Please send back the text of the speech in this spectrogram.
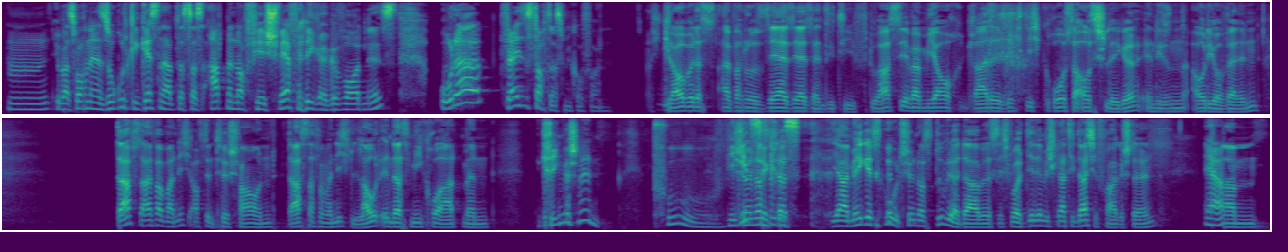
mh, übers Wochenende so gut gegessen habe, dass das Atmen noch viel schwerfälliger geworden ist. Oder vielleicht ist es doch das Mikrofon. Ich glaube, das ist einfach nur sehr, sehr sensitiv. Du hast hier bei mir auch gerade richtig große Ausschläge in diesen Audiowellen. Darfst einfach mal nicht auf den Tisch hauen, darfst einfach mal nicht laut in das Mikro atmen. Kriegen wir schon hin. Puh, wie Schön, geht's dir, du Chris? Ja, mir geht's gut. Schön, dass du wieder da bist. Ich wollte dir nämlich gerade die gleiche Frage stellen. Ja. Ähm,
